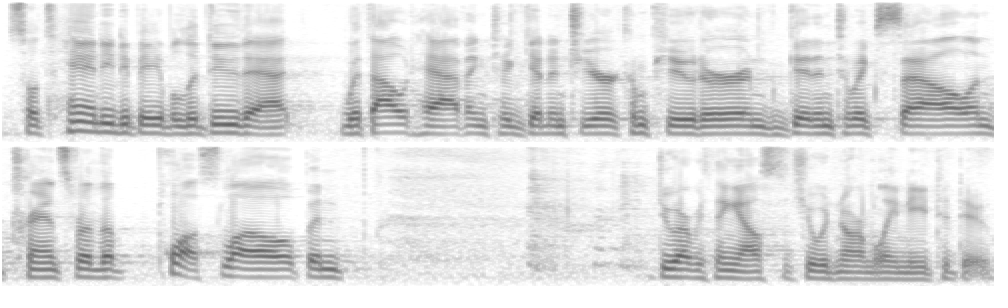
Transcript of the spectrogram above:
So it's handy to be able to do that without having to get into your computer and get into Excel and transfer the plus slope and do everything else that you would normally need to do.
